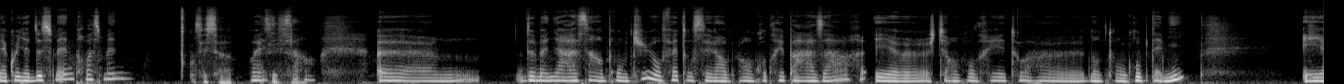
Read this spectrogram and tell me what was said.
y a quoi Il y a deux semaines, trois semaines? C'est ça. Ouais, c'est ça. Euh, de manière assez impromptue, en fait, on s'est un peu rencontrés par hasard et euh, je t'ai rencontré toi euh, dans ton groupe d'amis. Et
